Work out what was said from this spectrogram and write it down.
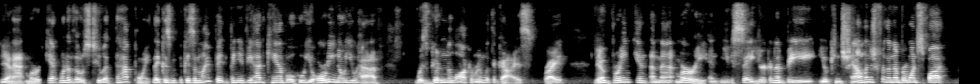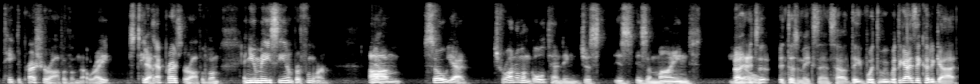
yeah. Matt Murray. Get one of those two at that point. Because like, because in my opinion, if you had Campbell, who you already know you have, was good in the locker room with the guys, right? Yep. You bring in a Matt Murray and you say you're going to be, you can challenge for the number one spot, take the pressure off of him though, right? Just take yeah. that pressure off of him, and you may see him perform. Yeah. Um, so yeah, Toronto and goaltending just is is a mind. You uh, it's a, it doesn't make sense how they with with the guys they could have got.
